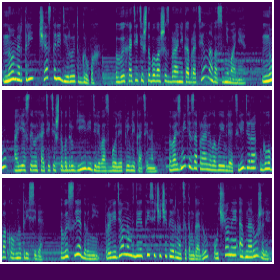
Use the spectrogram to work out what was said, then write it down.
Номер три часто лидирует в группах. Вы хотите, чтобы ваш избранник обратил на вас внимание? Ну, а если вы хотите, чтобы другие видели вас более привлекательным, возьмите за правило выявлять лидера глубоко внутри себя. В исследовании, проведенном в 2014 году, ученые обнаружили,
